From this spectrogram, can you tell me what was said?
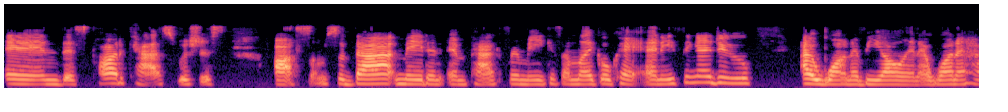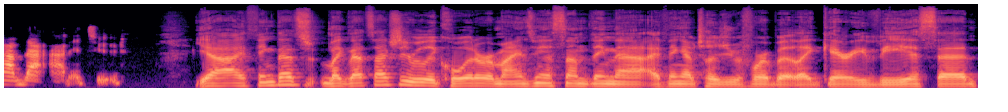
in this podcast was just awesome. So that made an impact for me because I'm like, okay, anything I do, I want to be all in. I want to have that attitude. Yeah, I think that's like that's actually really cool. It reminds me of something that I think I've told you before, but like Gary Vee has said,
